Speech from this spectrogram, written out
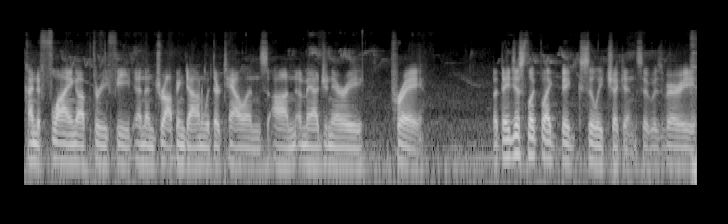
kind of flying up 3 feet and then dropping down with their talons on imaginary prey but they just looked like big silly chickens. It was very,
